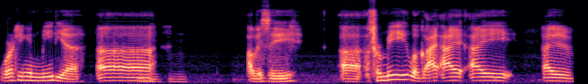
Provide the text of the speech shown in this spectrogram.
Working in media. Uh, Mhm, obviously, uh, for me, look, I I I I've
